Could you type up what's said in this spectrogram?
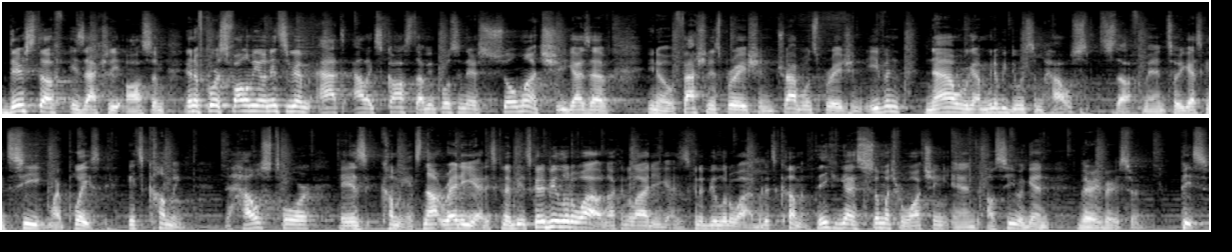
their stuff is actually awesome. And of course, follow me on Instagram at Alex Costa. I've been posting there so much. You guys have, you know, fashion inspiration, travel inspiration. Even now, I'm gonna be doing some house stuff, man, so you guys can see my place. It's coming. The house tour is coming. It's not ready yet. It's gonna be it's gonna be a little while. Not gonna lie to you guys. It's gonna be a little while, but it's coming. Thank you guys so much for watching, and I'll see you again very very soon. Peace.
